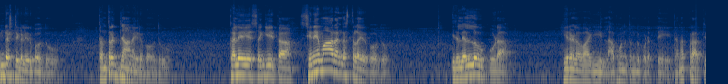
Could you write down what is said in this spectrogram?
ಇಂಡಸ್ಟ್ರಿಗಳಿರ್ಬೋದು, ತಂತ್ರಜ್ಞಾನ ಇರಬಹುದು ಕಲೆ, ಸಂಗೀತ, ಸಿನಿಮಾ ರಂಗಸ್ಥಳ ಇರ್ಬೋದು, ಇದರಲ್ಲೆಲ್ಲವೂ ಕೂಡ ಹೇರಳವಾಗಿ ಲಾಭವನ್ನು ತಂದುಕೊಡುತ್ತೆ, ಧನಪ್ರಾಪ್ತಿ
